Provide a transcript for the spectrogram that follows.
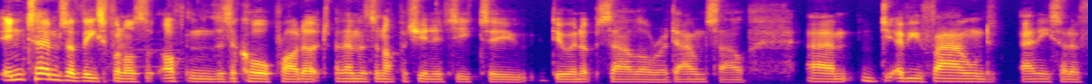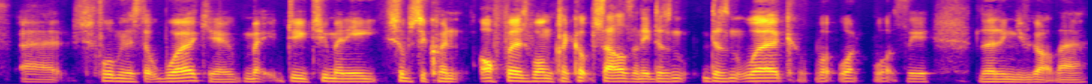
in terms of these funnels, often there's a core product and then there's an opportunity to do an upsell or a downsell. Um, do, have you found any sort of uh, formulas that work? You know, do too many subsequent offers, one click upsells, and it doesn't doesn't work. What what what's the learning you've got there?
